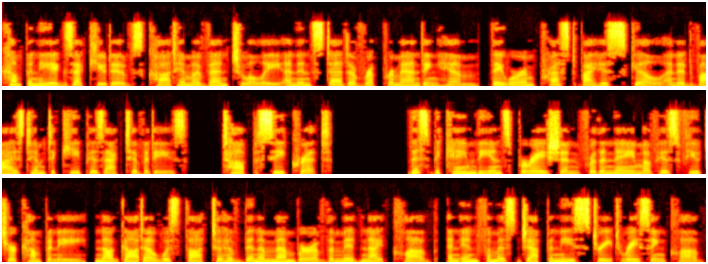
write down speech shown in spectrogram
Company executives caught him eventually and instead of reprimanding him, they were impressed by his skill and advised him to keep his activities top secret. This became the inspiration for the name of his future company. Nagata was thought to have been a member of the Midnight Club, an infamous Japanese street racing club.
